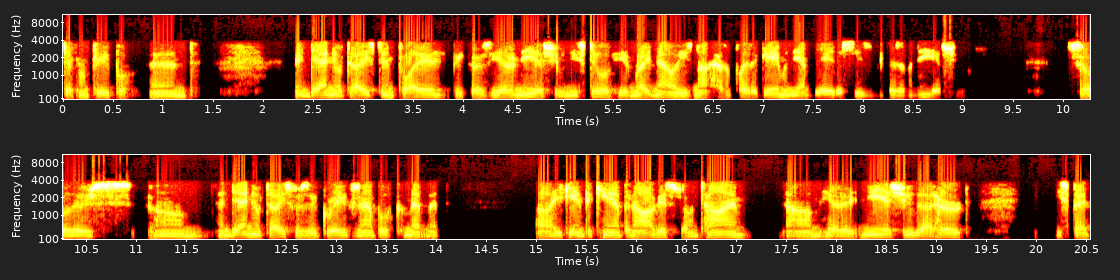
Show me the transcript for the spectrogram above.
different people, and I mean, Daniel Theis didn't play because he had a knee issue, and he's still and right now he's not hasn't played a game in the NBA this season because of a knee issue. So there's um, and Daniel Theis was a great example of commitment. Uh, he came to camp in August on time. Um, he had a knee issue, got hurt. He spent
